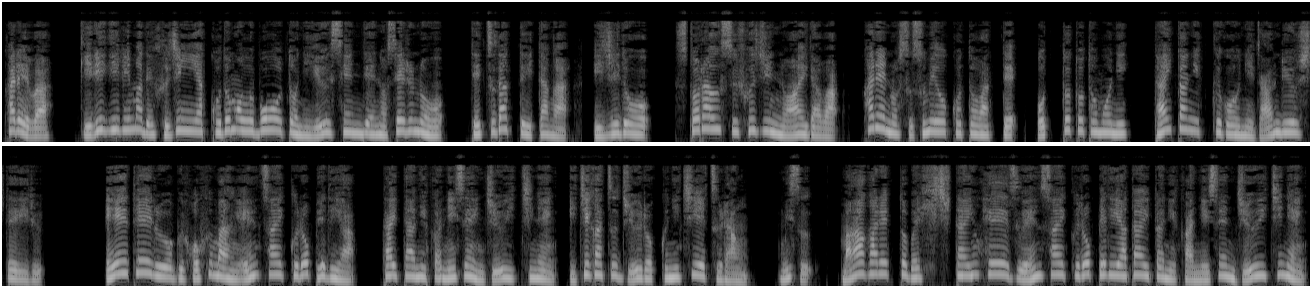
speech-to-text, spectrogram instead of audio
彼はギリギリまで夫人や子供をボートに優先で乗せるのを手伝っていたが、イジドー、ストラウス夫人の間は彼の勧めを断って夫と共にタイタニック号に残留している。エーテール・オブ・ホフマン・エンサイクロペディアタイタニカ2011年1月16日閲覧、ミス、マーガレット・ベヒシュタイン・ヘイズ・エンサイクロペディア・タイタニカ2011年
